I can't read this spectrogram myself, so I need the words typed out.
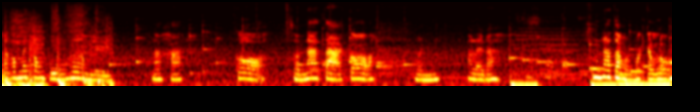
แล้วก็ไม่ต้องปรุงเพิ่มเลย นะคะ ก็ส่วนหน้าตาก็เหมือนอะไรนะ หน้าตาเหมือนมักกะลอง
